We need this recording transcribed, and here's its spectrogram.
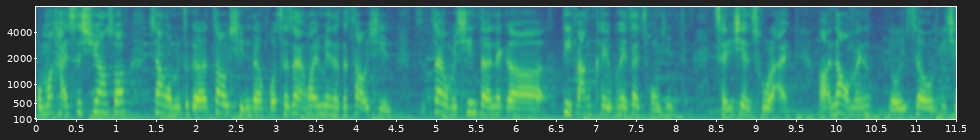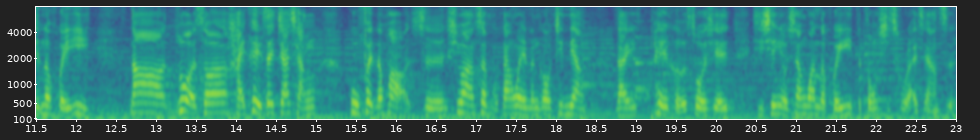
我们还是希望说，像我们这个造型的火车站外面那个造型，在我们新的那个地方，可以不可以再重新呈现出来？啊，让我们有一首以前的回忆。那如果说还可以再加强部分的话，是希望政府单位能够尽量来配合做一些以前有相关的回忆的东西出来，这样子，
